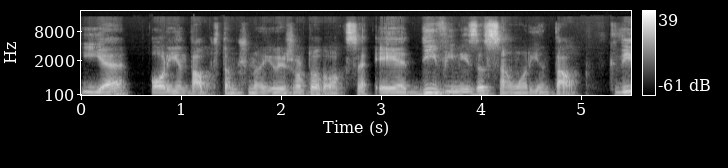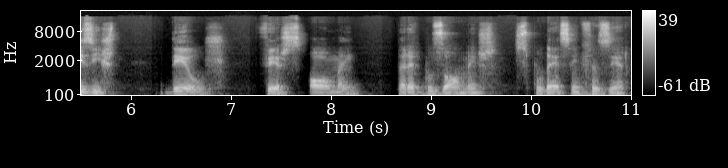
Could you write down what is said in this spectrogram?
e a oriental, porque estamos na Igreja Ortodoxa, é a divinização oriental, que diz isto: Deus fez-se homem para que os homens se pudessem fazer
